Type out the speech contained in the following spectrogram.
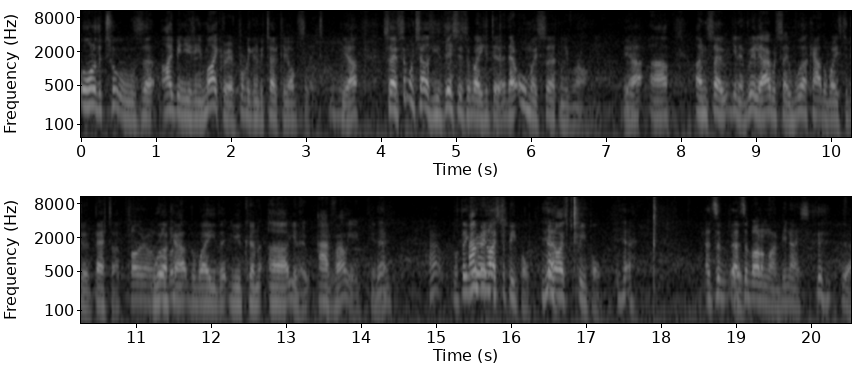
all of the tools that I've been using in my career are probably going to be totally obsolete. Mm-hmm. Yeah. So if someone tells you this is the way to do it, they're almost certainly wrong. Yeah. Uh, and so you know, really, I would say work out the ways to do it better. Follow your own work out the way that you can, uh, you know, add value. You know, Yeah. Right. Well, and be nice much. to people. Yeah. Be nice to people. Yeah. That's a that's the bottom line. Be nice. Yeah.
